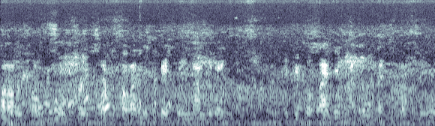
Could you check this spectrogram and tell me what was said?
one on from seven five is fifteen hundred each. If you put that in, that's all that's got to you.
